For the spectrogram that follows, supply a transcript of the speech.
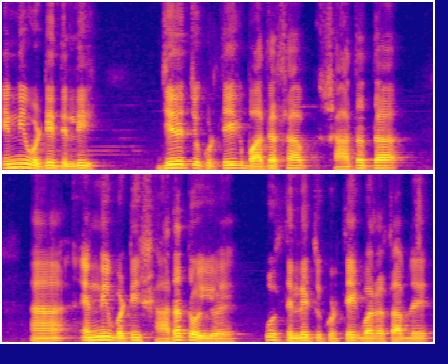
ਇੰਨੀ ਵੱਡੀ ਦਿੱਲੀ ਜਿਹਦੇ ਚ ਗੁਰੂ ਤੇਗ ਬਹਾਦਰ ਸਾਹਿਬ ਸ਼ਹਾਦਤ ਦਾ ਇੰਨੀ ਵੱਡੀ ਸ਼ਹਾਦਤ ਹੋਈ ਹੋਏ ਉਸ ਦਿੱਲੀ ਚ ਗੁਰੂ ਤੇਗ ਬਹਾਦਰ ਸਾਹਿਬ ਦੇ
